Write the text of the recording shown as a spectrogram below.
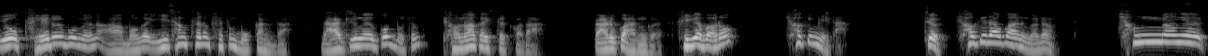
요 괴를 보면 아, 뭔가 이 상태는 계속 못 간다. 나중에 곧 무슨 변화가 있을 거다. 라고 하는 거예요. 그게 바로 혁입니다. 즉, 혁이라고 하는 거는 혁명의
